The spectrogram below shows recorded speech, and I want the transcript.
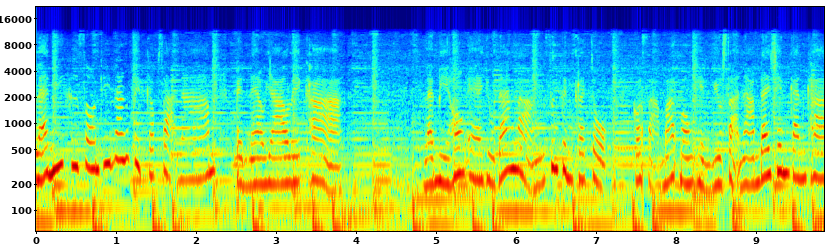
และนี่คือโซนที่นั่งติดกับสระน้ำเป็นแนวยาวเลยค่ะ และมีห้องแอร์อยู่ด้านหลังซึ่งเป็นกระจกก็สามารถมองเห็นวิวสระน้ำได้เช่นกันค่ะ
